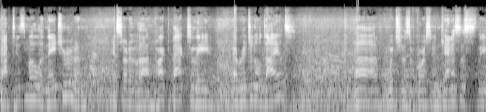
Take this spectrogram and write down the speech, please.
baptismal in nature and it sort of uh, harked back to the original diet uh, which is, of course, in Genesis. The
